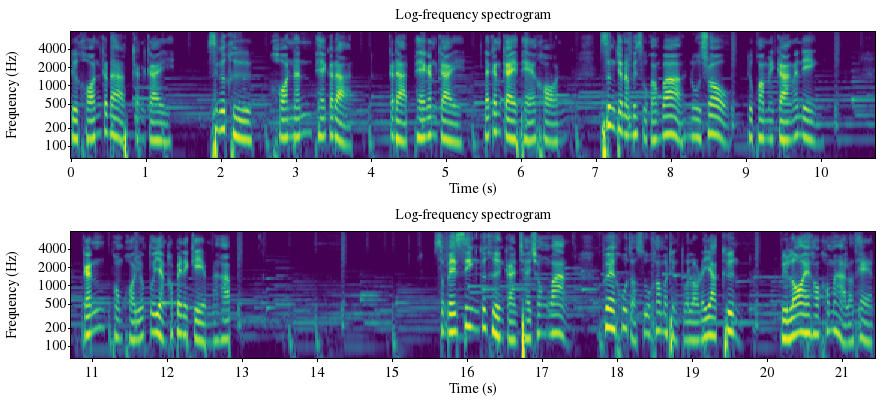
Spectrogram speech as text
หรือค้อนกระดาษกันไกซึ่งก็คือค้อนนั้นแพ้กระดาษ กระดาษแพ้กันไกและกันไกแพ้ค้อน ซึ่งจะนำไปสู่คำว่า neutral หรือความเป็นกลางนั่นเองงั้นผมขอยกตัวอย่างเข้าไปในเกมนะครับ spacing ก็คือการใช้ช่องว่าง เพื่อให้คู่ต่อสู้เข้ามาถึงตัวเราได้ยากขึ้น หรือล่อให้เขาเข้ามาหาเราแทน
